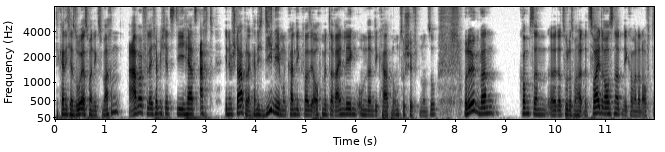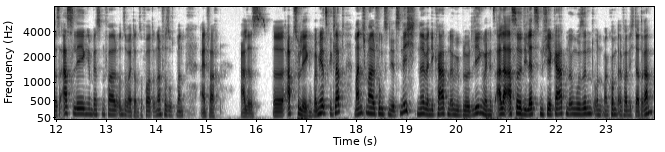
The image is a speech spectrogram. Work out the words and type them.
Da kann ich ja so erstmal nichts machen. Aber vielleicht habe ich jetzt die Herz 8 in dem Stapel. Dann kann ich die nehmen und kann die quasi auch mit da reinlegen, um dann die Karten umzuschiften und so. Und irgendwann kommt es dann äh, dazu, dass man halt eine 2 draußen hat. Und die kann man dann auf das Ass legen im besten Fall und so weiter und so fort. Und dann versucht man einfach alles äh, abzulegen. Bei mir hat's geklappt. Manchmal funktioniert's nicht, ne, wenn die Karten irgendwie blöd liegen. Wenn jetzt alle Asse die letzten vier Karten irgendwo sind und man kommt einfach nicht da dran,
